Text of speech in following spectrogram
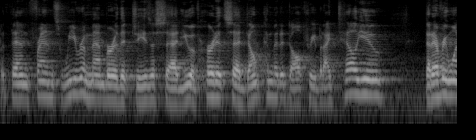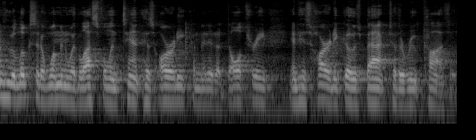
But then, friends, we remember that Jesus said, You have heard it said, don't commit adultery, but I tell you that everyone who looks at a woman with lustful intent has already committed adultery. In his heart, it goes back to the root causes.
